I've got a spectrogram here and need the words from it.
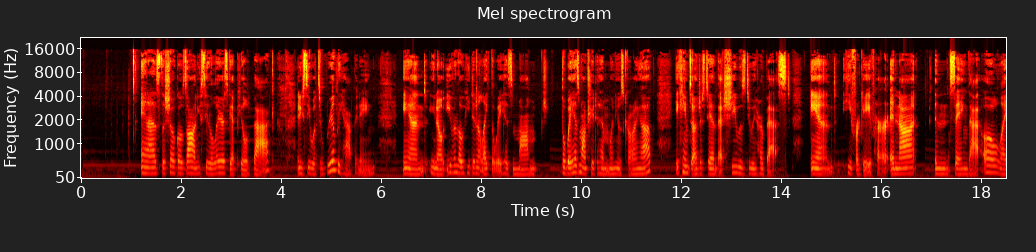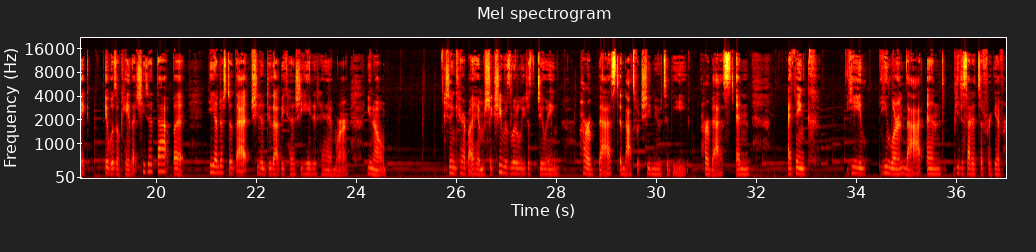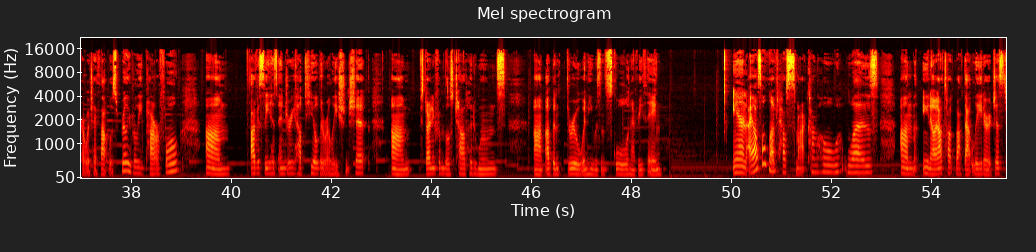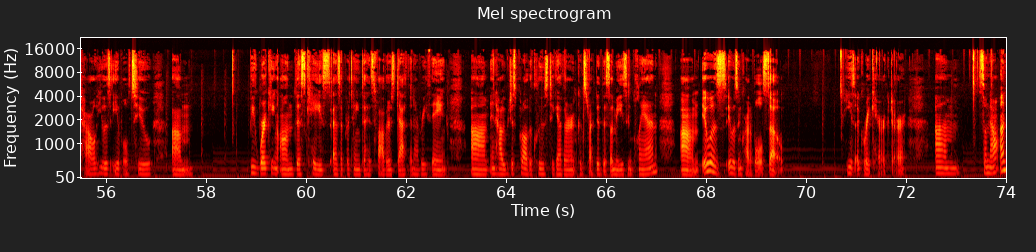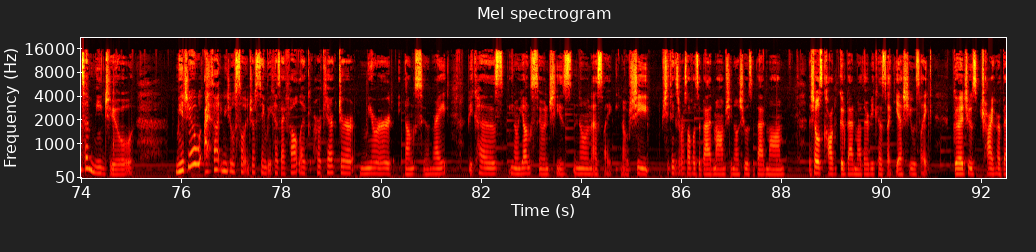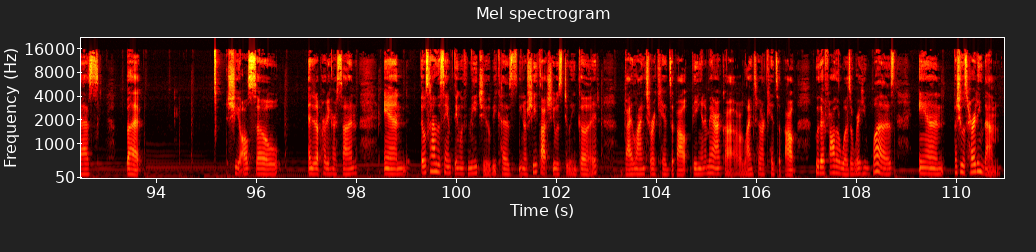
And as the show goes on, you see the layers get peeled back and you see what's really happening. And, you know, even though he didn't like the way his mom the way his mom treated him when he was growing up, he came to understand that she was doing her best and he forgave her and not in saying that, oh, like it was okay that she did that, but he understood that she didn't do that because she hated him or, you know, she didn't care about him. She, she was literally just doing her best, and that's what she knew to be her best. And I think he he learned that and he decided to forgive her, which I thought was really, really powerful. Um, obviously, his injury helped heal the relationship, um, starting from those childhood wounds um, up and through when he was in school and everything. And I also loved how smart Kang Ho was. Um, you know, and I'll talk about that later, just how he was able to um, be working on this case as it pertained to his father's death and everything. Um, and how he just put all the clues together and constructed this amazing plan. Um, it was it was incredible. So he's a great character. Um, so now onto Miju. Miju, I thought Miju was so interesting because I felt like her character mirrored Young Soon, right? Because, you know, Young Soon, she's known as like, you know, she she thinks of herself as a bad mom. She knows she was a bad mom. The show is called Good Bad Mother because like yes, she was like good, she was trying her best, but she also ended up hurting her son. And it was kind of the same thing with Miju because, you know, she thought she was doing good by lying to her kids about being in America or lying to her kids about who their father was or where he was and but she was hurting them.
